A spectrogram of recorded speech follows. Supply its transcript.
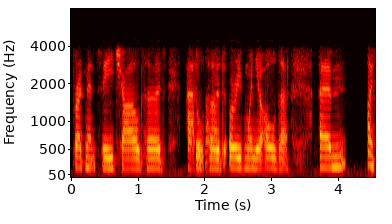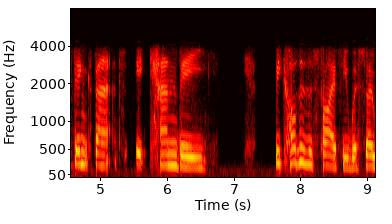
pregnancy, childhood, adulthood, or even when you're older. Um, I think that it can be, because as a society we're so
